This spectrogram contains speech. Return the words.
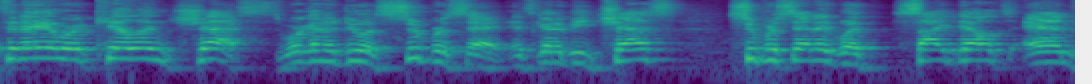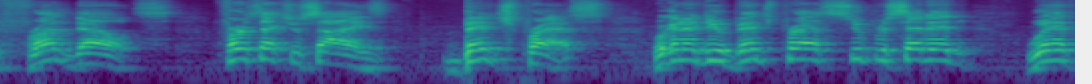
Today we're killing chest. We're gonna do a superset. It's gonna be chest supersetted with side delts and front delts. First exercise, bench press. We're gonna do bench press supersetted with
